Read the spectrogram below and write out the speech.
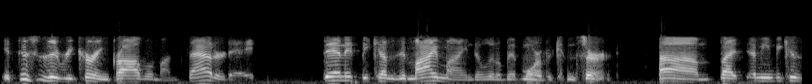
If this is a recurring problem on Saturday, then it becomes, in my mind, a little bit more of a concern. Um, but I mean, because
